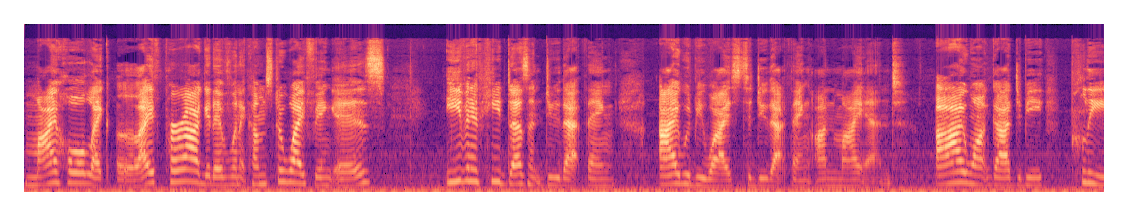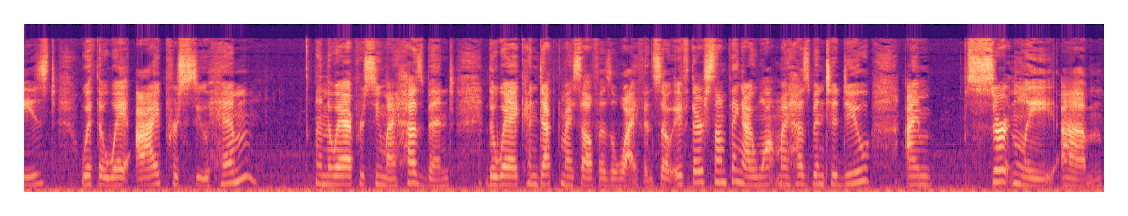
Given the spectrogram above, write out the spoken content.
my whole like life prerogative when it comes to wifing is even if He doesn't do that thing, I would be wise to do that thing on my end. I want God to be pleased with the way I pursue Him and the way I pursue my husband, the way I conduct myself as a wife. And so if there's something I want my husband to do, I'm certainly um,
